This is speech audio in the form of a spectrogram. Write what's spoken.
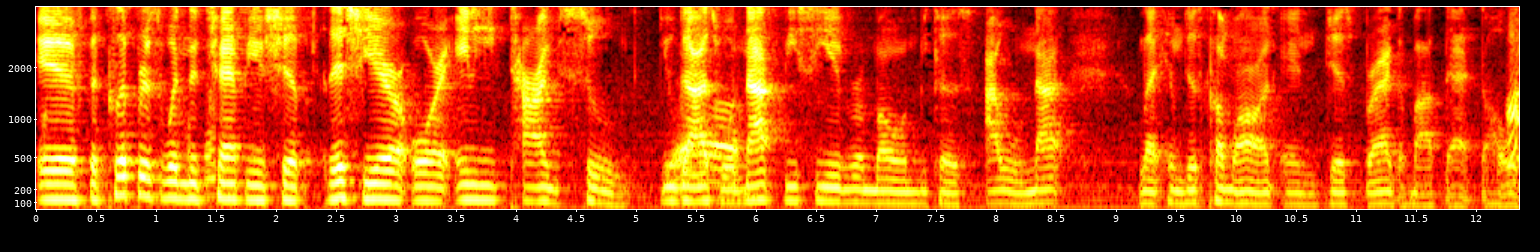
if the Clippers win the championship this year or any time soon, you guys will not be seeing Ramon because I will not let him just come on and just brag about that the whole I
